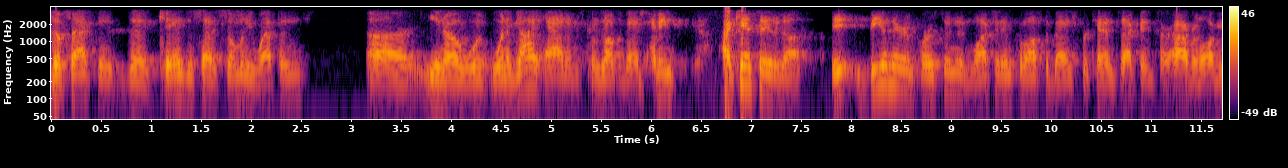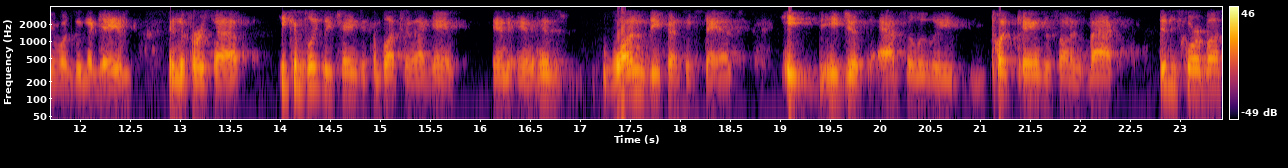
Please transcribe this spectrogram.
the fact that, that Kansas has so many weapons. Uh, you know, when, when a guy Adams comes off the bench, I mean, I can't say it enough. It, being there in person and watching him come off the bench for 10 seconds or however long he was in the game in the first half, he completely changed the complexion of that game. In, in his one defensive stance, he he just absolutely put Kansas on his back. Didn't score a, bus,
